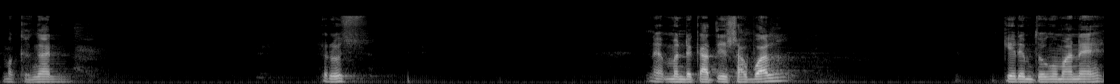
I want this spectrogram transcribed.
megengan. Terus nek mendekati Syawal kirim tunggu mana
